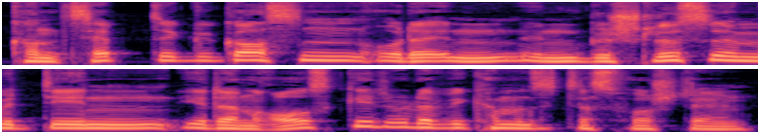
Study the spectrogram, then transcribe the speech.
Konzepte gegossen oder in, in Beschlüsse, mit denen ihr dann rausgeht oder wie kann man sich das vorstellen?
